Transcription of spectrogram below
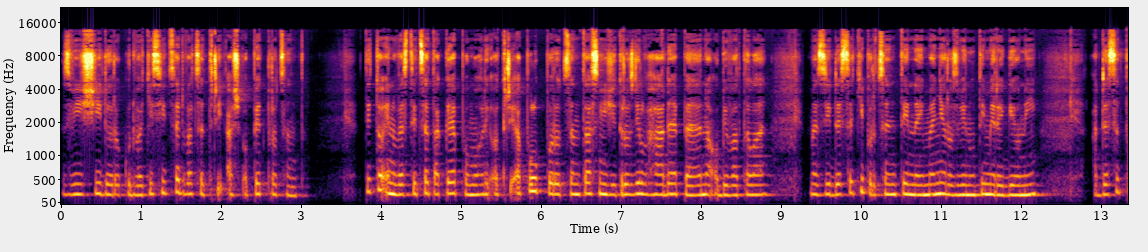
zvýší do roku 2023 až o 5% Tyto investice také pomohly o 3,5% snížit rozdíl v HDP na obyvatele mezi 10% nejméně rozvinutými regiony a 10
